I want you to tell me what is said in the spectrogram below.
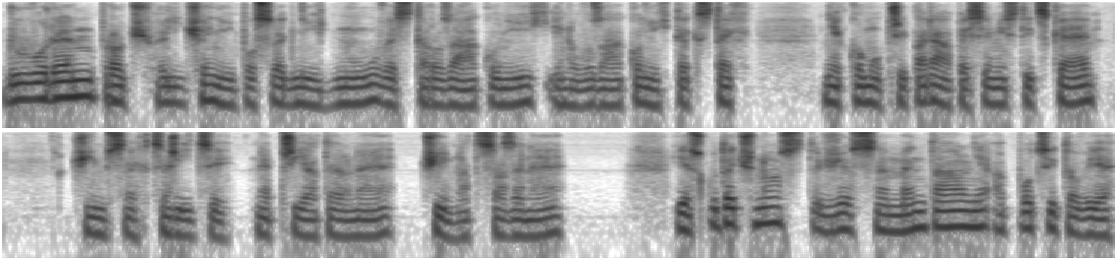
Důvodem, proč líčení posledních dnů ve starozákonních i novozákonních textech někomu připadá pesimistické, čím se chce říci nepřijatelné či nadsazené, je skutečnost, že se mentálně a pocitově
